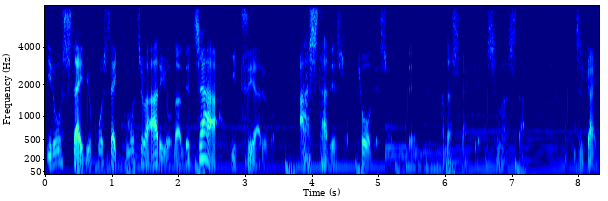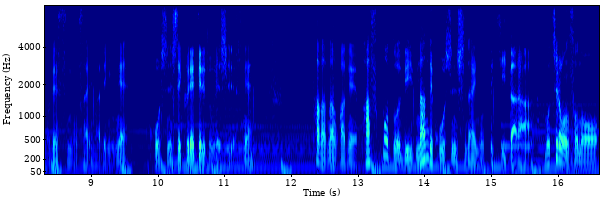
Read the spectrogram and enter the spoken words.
移動したい、旅行したい気持ちはあるようなんで、じゃあ、いつやるの？明日でしょ？今日でしょ？って話だけしました。次回のレッスンの際までにね、更新してくれてると嬉しいですね。ただなんかね、パスポートでなんで更新しないのって聞いたら、もちろんその、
